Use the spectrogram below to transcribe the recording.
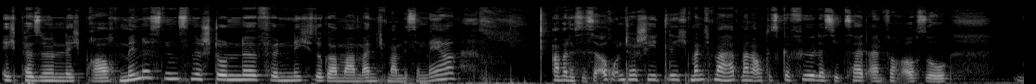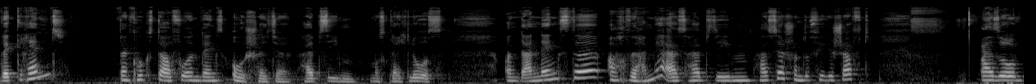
Ich persönlich brauche mindestens eine Stunde, für nicht sogar mal manchmal ein bisschen mehr. Aber das ist auch unterschiedlich. Manchmal hat man auch das Gefühl, dass die Zeit einfach auch so wegrennt. Dann guckst du auf Uhr und denkst, oh Scheiße, halb sieben, muss gleich los. Und dann denkst du, ach, wir haben ja erst halb sieben, hast ja schon so viel geschafft. Also,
